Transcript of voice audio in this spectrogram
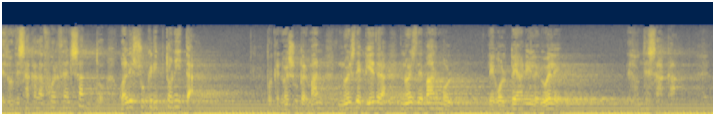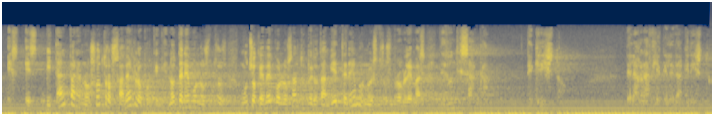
¿De dónde saca la fuerza el santo? ¿Cuál es su kriptonita? Porque no es Superman, no es de piedra, no es de mármol, le golpean y le duele. ¿De dónde saca? Es, es, vital para nosotros saberlo, porque no tenemos nosotros mucho que ver con los santos, pero también tenemos nuestros problemas. ¿De dónde saca? De Cristo, de la gracia que le da Cristo,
